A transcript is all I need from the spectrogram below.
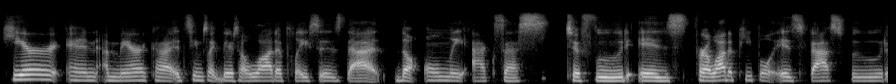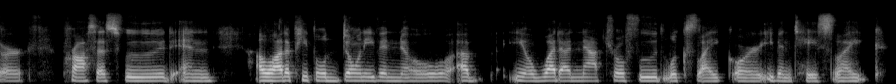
Here in america it seems like there's a lot of places that the only access to food is for a lot of people is fast food or processed food. And a lot of people don't even know uh, you know what a natural food looks like or even tastes like.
